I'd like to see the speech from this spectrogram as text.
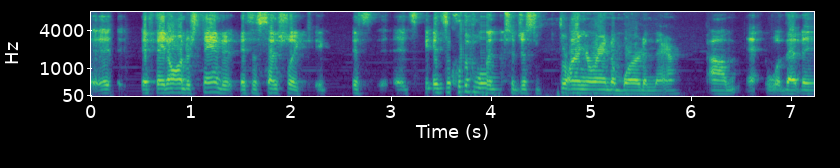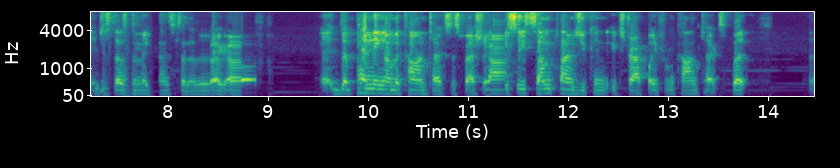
if they don't understand it, it's essentially it's it's it's equivalent to just throwing a random word in there um, well, that it just doesn't make sense to them. Like, oh, depending on the context, especially. Obviously, sometimes you can extrapolate from context, but uh,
